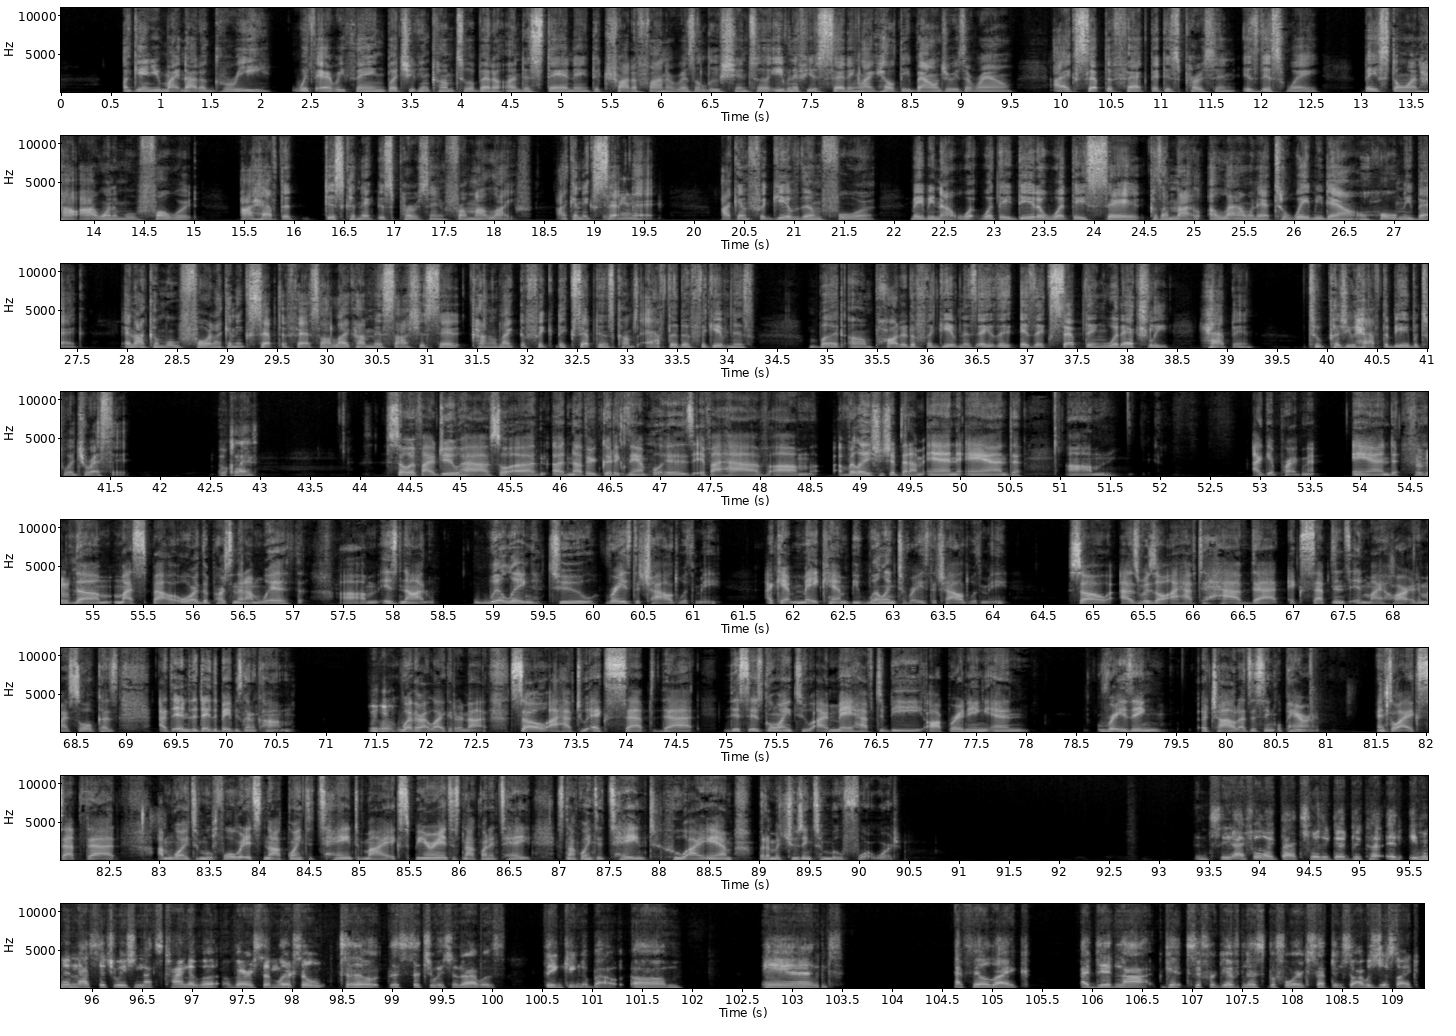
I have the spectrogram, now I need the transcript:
again, you might not agree with everything, but you can come to a better understanding to try to find a resolution to, even if you're setting like healthy boundaries around, I accept the fact that this person is this way based on how I want to move forward. I have to disconnect this person from my life. I can accept mm-hmm. that. I can forgive them for maybe not what, what they did or what they said because I'm not allowing that to weigh me down or hold me back. And I can move forward. I can accept the fact. So I like how Miss Sasha said, kind of like the, the, acceptance comes after the forgiveness. But um, part of the forgiveness is, is accepting what actually happened to because you have to be able to address it. Okay. So if I do have, so uh, another good example is if I have um, a relationship that I'm in and um, I get pregnant and mm-hmm. the my spouse or the person that I'm with um, is not willing to raise the child with me. I can't make him be willing to raise the child with me. So as a result, I have to have that acceptance in my heart and in my soul because at the end of the day, the baby's going to come mm-hmm. whether I like it or not. So I have to accept that this is going to, I may have to be operating and raising a child as a single parent. And so I accept that I'm going to move forward. It's not going to taint my experience. It's not going to taint, it's not going to taint who I am, but I'm choosing to move forward. And see, I feel like that's really good because it, even in that situation, that's kind of a, a, very similar to to this situation that I was thinking about. Um, and I feel like I did not get to forgiveness before accepting. So I was just like,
